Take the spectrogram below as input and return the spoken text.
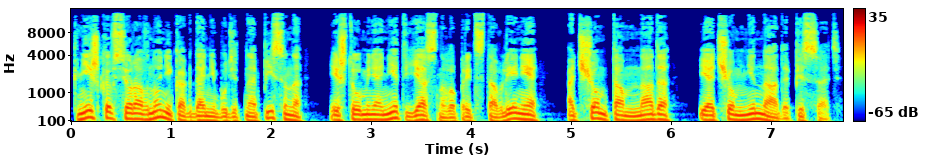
книжка все равно никогда не будет написана и что у меня нет ясного представления, о чем там надо и о чем не надо писать.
